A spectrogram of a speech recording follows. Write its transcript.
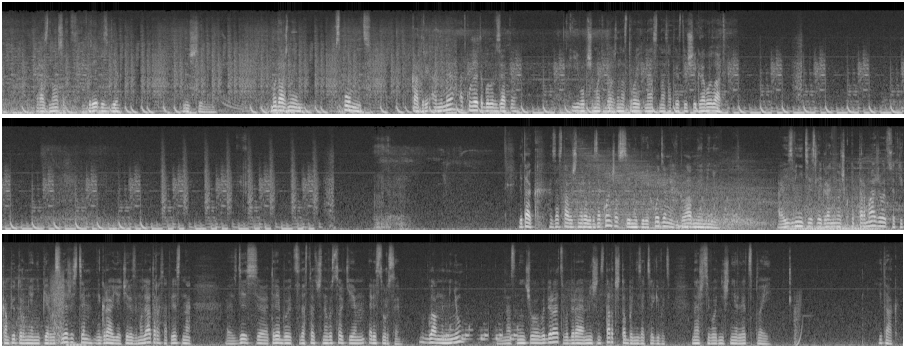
разносит в дребезги помещение. Мы должны вспомнить кадры аниме, откуда это было взято. И, в общем, это должно настроить нас на соответствующий игровой лад. Итак, заставочный ролик закончился, и мы переходим в главное меню. А, извините, если игра немножко подтормаживает, все-таки компьютер у меня не первой свежести. Играю я через эмулятор, соответственно, э, здесь э, требуются достаточно высокие ресурсы. В главном меню у нас ничего выбирать, выбираем Mission Start, чтобы не затягивать наш сегодняшний Let's Play. Итак,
